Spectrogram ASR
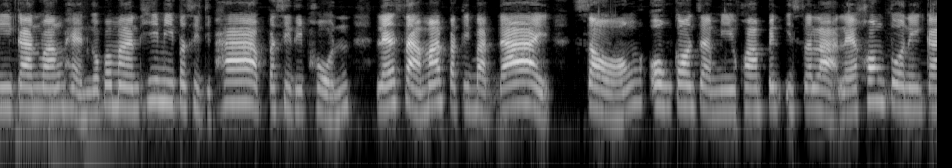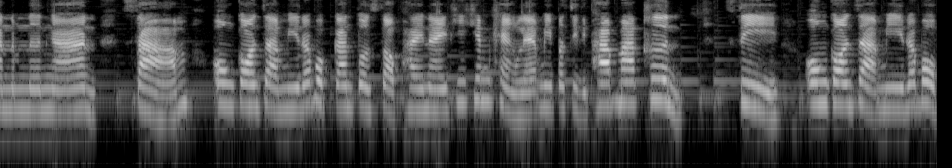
มีการวางแผนงบประมาณที่มีประสิทธิภาพ ประสิทธิผล และสามารถปฏิบัติได้ 2. องค์กรจะมีความเป็นอิสระและคล่องตัวในการดำเนินงาน 3. องค์กรจะมีระบบการตรวจสอบภายในที่เข้มแข็งและมีประสิทธิภาพมากขึ้น 4. องค์กรจะมีระบบ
